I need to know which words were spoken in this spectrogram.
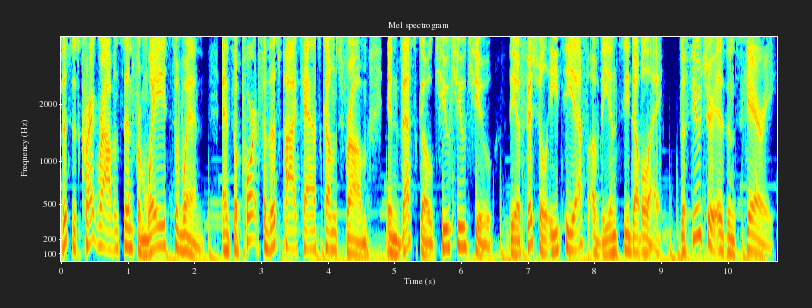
this is Craig Robinson from Ways to Win, and support for this podcast comes from Invesco QQQ, the official ETF of the NCAA. The future isn't scary.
